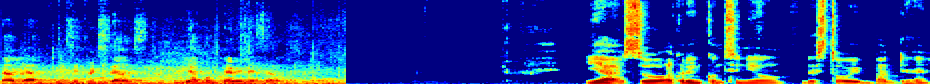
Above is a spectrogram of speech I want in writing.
Now we have two separate cells, we are comparing the cells. Yeah, so I couldn't continue the story back there.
